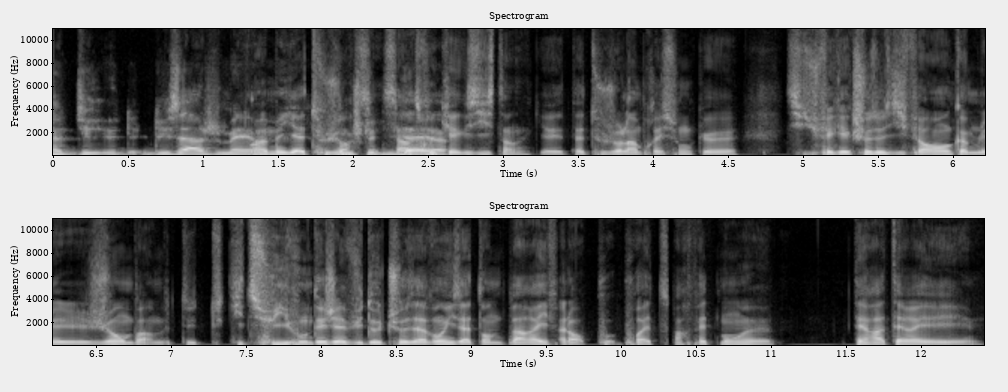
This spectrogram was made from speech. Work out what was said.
euh, d'usage. Mais ouais, mais il y a toujours, c'est un truc qui existe. Hein. Tu as toujours l'impression que si tu fais quelque chose de différent, comme les gens ben, qui te suivent ont déjà vu d'autres choses avant, ils attendent pareil. Alors pour, être parfaitement euh, terre à terre et,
